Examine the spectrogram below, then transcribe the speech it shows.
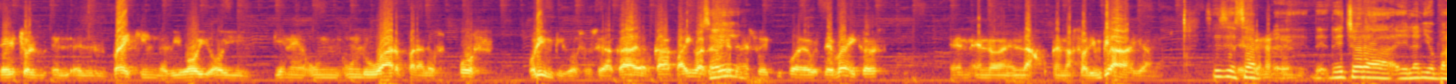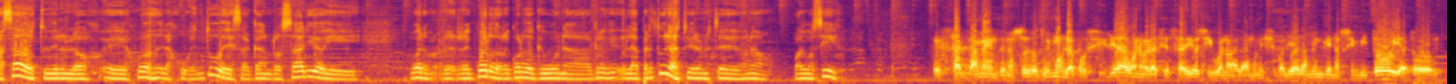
de hecho el, breaking, el b-boy, hoy tiene un, lugar para los post olímpicos, o sea, cada, cada país va a tener, su equipo de, breakers en, en, las Olimpiadas, digamos. Sí, sí, o sea, eh, de, hecho ahora el año pasado estuvieron los eh, Juegos de las Juventudes acá en Rosario y bueno, recuerdo, recuerdo que hubo una, creo que la apertura estuvieron ustedes o no, o algo así. Exactamente, nosotros tuvimos la posibilidad, bueno, gracias a Dios y bueno, a la municipalidad también que nos invitó y a todo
